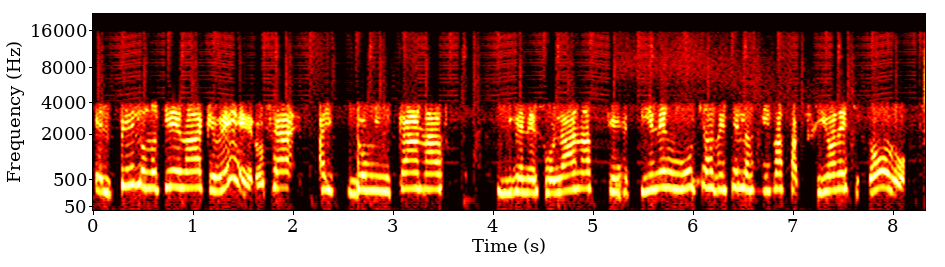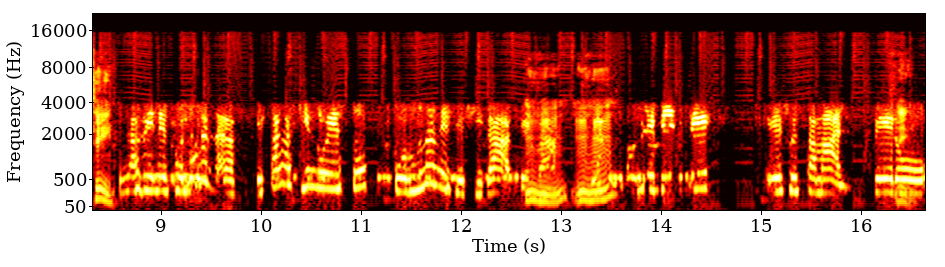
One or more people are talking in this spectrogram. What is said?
el pelo no tiene nada que ver, o sea, hay dominicanas y venezolanas que tienen muchas veces las mismas facciones y todo. Sí. Las venezolanas están haciendo esto por una necesidad, ¿verdad? Lamentablemente eso está mal, pero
